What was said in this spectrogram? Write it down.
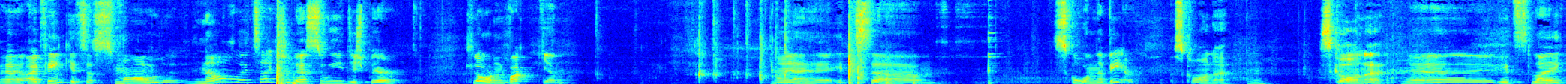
Uh, I think it's a small. No, it's actually a Swedish beer. Klarnbacken. Uh, it's um, Skåne beer. Skåne. Mm. Skåne. Uh, it's like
